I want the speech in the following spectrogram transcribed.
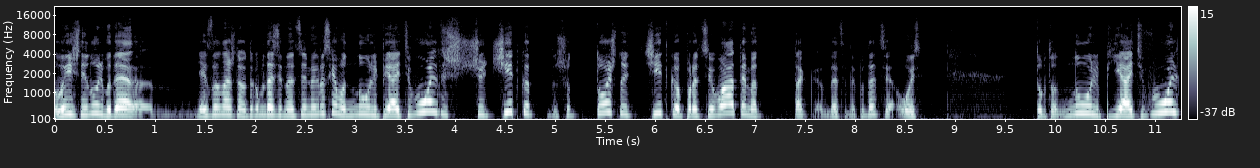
логічний нуль буде як зазначено в документації на цю мікросхему 0,5 вольт, що чітко, що точно чітко працюватиме. Так, де ця документація? Ось. Тобто 0,5 вольт,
